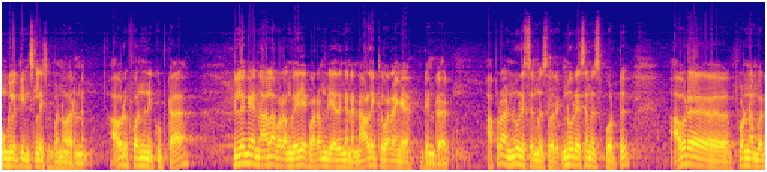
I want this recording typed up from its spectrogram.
உங்களுக்கு இன்ஸ்டலேஷன் பண்ணுவார்னு அவர் ஃபோன் பண்ணி கூப்பிட்டா இல்லைங்க நான்லாம் வர உங்கள் ஏரியாவுக்கு வர முடியாதுங்க நான் நாளைக்கு வரேங்க அப்படின்றாரு. அப்புறம் இன்னொரு எஸ்எம்எஸ் வரும் இன்னொரு எஸ்எம்எஸ் போட்டு அவரை ஃபோன் நம்பர்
